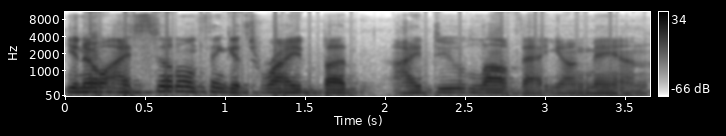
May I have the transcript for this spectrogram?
You know, I still don't think it's right, but I do love that young man.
